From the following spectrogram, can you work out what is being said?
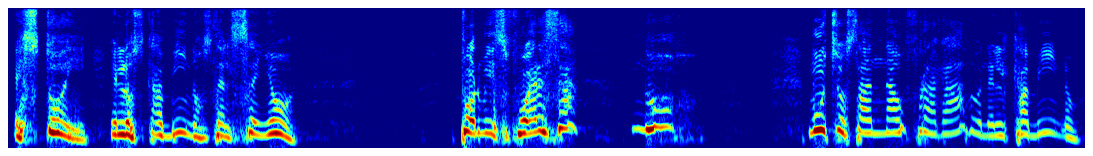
estoy en los caminos del Señor. Por mis fuerzas, no, muchos han naufragado en el camino.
